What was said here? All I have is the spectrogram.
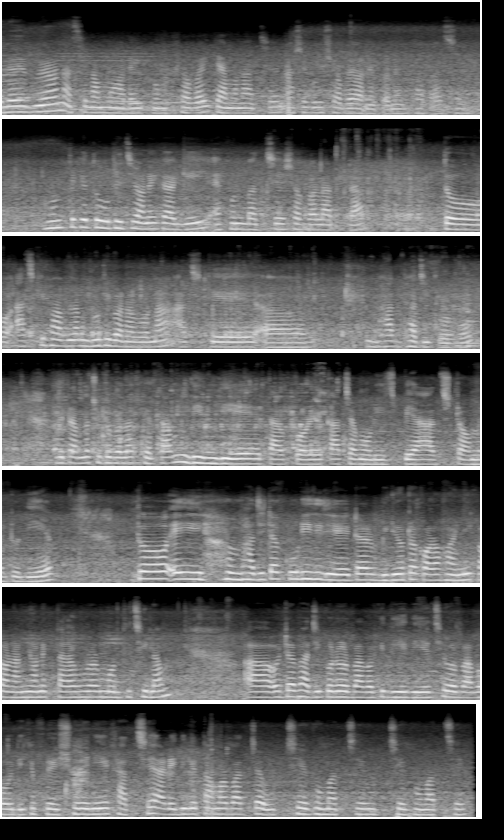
Hello everyone, আসসালামু আলাইকুম। সবাই কেমন আছেন? আশা করি সবাই অনেক অনেক ভালো আছেন। ঘুম থেকে তো উঠেছি অনেক আগেই, এখন বাজছে সকাল আটটা। তো আজকে ভাবলাম রুটি বানাবো না, আজকে ভাত ভাজি করব। যেটা আমরা ছোটোবেলা খেতাম, ডিম দিয়ে, তারপরে কাঁচামরিচ, পেঁয়াজ, টমেটো দিয়ে। তো এই ভাজিটা করি যে এটার ভিডিওটা করা হয়নি, কারণ আমি অনেক তাড়াহুড়োর মধ্যে ছিলাম। ওইটা ভাজি করে ওর বাবাকে দিয়ে দিয়েছে। ওর বাবা ওইদিকে ফ্রেশ হয়ে নিয়ে খাচ্ছে। আর এদিকে তো আমার বাচ্চা উঠছে, ঘুমাচ্ছে উঠছে, ঘুমাচ্ছে।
